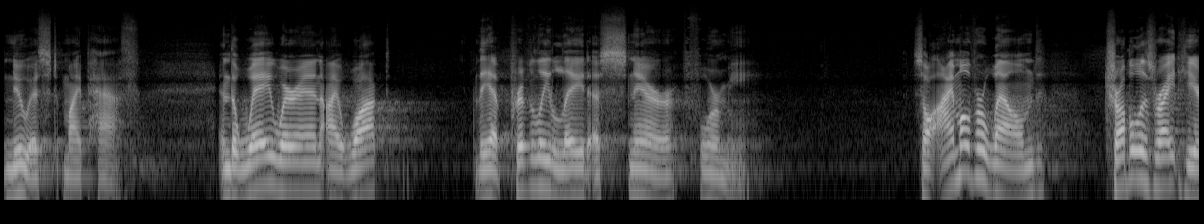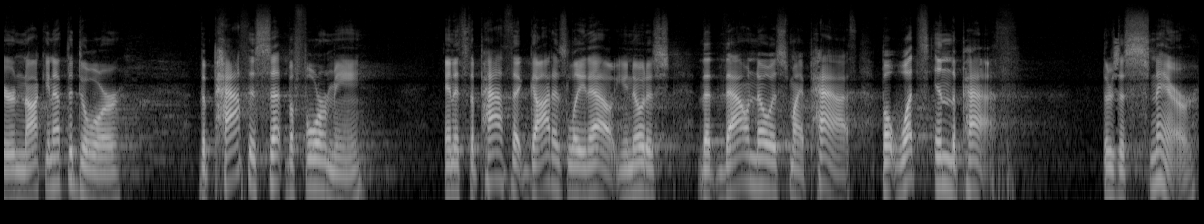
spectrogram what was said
knewest my path. And the way wherein I walked, they have privily laid a snare for me. So I'm overwhelmed. Trouble is right here, knocking at the door. The path is set before me, and it's the path that God has laid out. You notice that thou knowest my path, but what's in the path? There's a snare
